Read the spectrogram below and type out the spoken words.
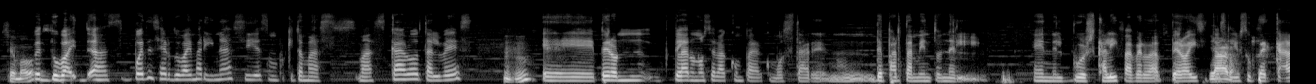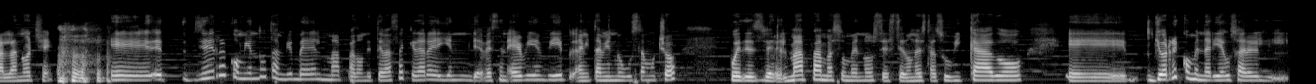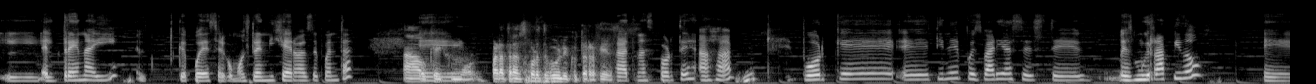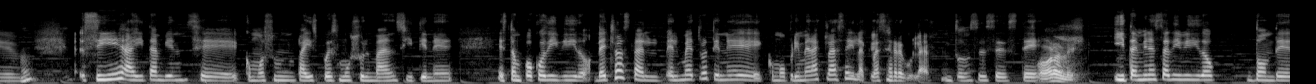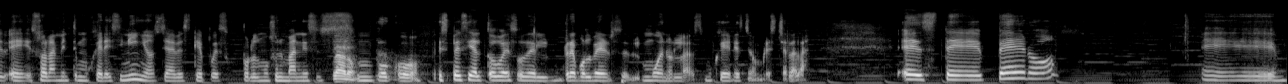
llamaba? Pues Dubai, uh, puede ser Dubai Marina, sí es un poquito más, más caro tal vez. Uh -huh. eh, pero claro, no se va a comparar como estar en un departamento en el, en el Burj Khalifa, ¿verdad? Pero ahí sí te claro. va a salir súper cara la noche. eh, yo recomiendo también ver el mapa, donde te vas a quedar ahí en, ya ves, en Airbnb, a mí también me gusta mucho. Puedes ver el mapa, más o menos este, dónde estás ubicado. Eh, yo recomendaría usar el, el, el tren ahí, el, que puede ser como el tren ligero, haz de cuenta. Ah, ok, eh, como para transporte público te refieres. Para transporte, ajá. Uh -huh. Porque eh, tiene pues varias, este, es muy rápido. Eh, uh -huh. Sí, ahí también se, como es un país pues musulmán, sí tiene, está un poco dividido. De hecho, hasta el, el metro tiene como primera clase y la clase regular. Entonces, este. Órale. Y también está dividido donde eh, solamente mujeres y niños, ya ves que pues por los musulmanes es claro. un poco especial todo eso del revolver, bueno, las mujeres y hombres, charala. Este, pero eh,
